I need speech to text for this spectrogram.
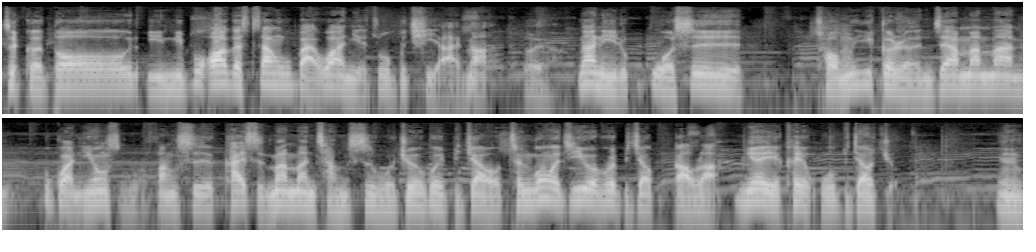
这个都你你不花个三五百万也做不起来嘛。对啊，那你如果是从一个人这样慢慢，不管你用什么方式开始慢慢尝试，我觉得会比较成功的机会会比较高啦，因为也可以活比较久。嗯，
